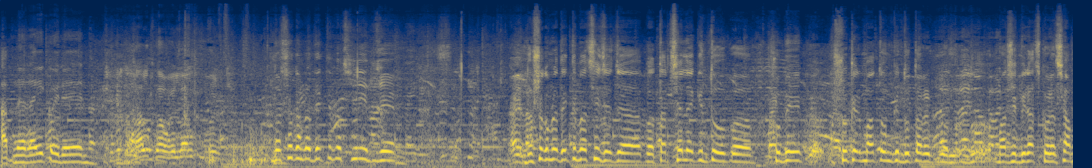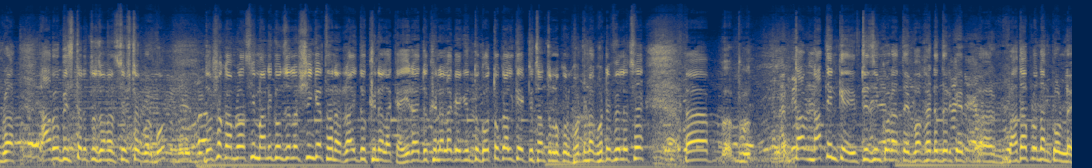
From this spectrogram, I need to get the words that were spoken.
আপনারাই কইরেন। দর্শক আমরা দেখতে পাচ্ছি যে দর্শক আমরা দেখতে পাচ্ছি যে তার ছেলে কিন্তু খুবই সুখের মাতম কিন্তু তার মাঝে বিরাজ করেছে। আমরা আরও বিস্তারিত জানার চেষ্টা করব। দর্শক, আমরা আছি মানিকগঞ্জ জেলার সিঙ্গের থানার রায় দক্ষিণ এলাকায়। এই রায় দক্ষিণ এলাকায় কিন্তু গতকালকে একটি চাঞ্চল্যকর ঘটনা ঘটে ফেলেছে। তার নাতিনকে ইফটিজিং করাতে বখাটেদেরকে বাধা প্রদান করলে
